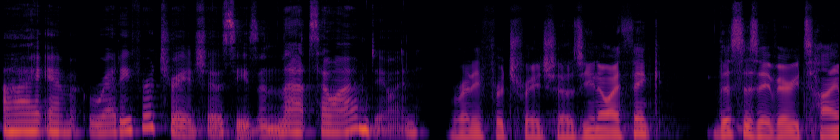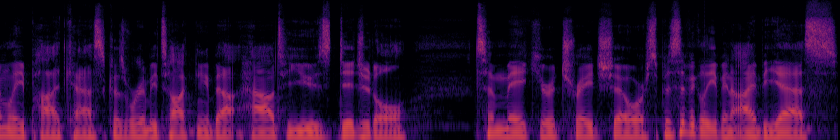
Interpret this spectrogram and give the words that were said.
I am ready for trade show season. That's how I'm doing. Ready for trade shows. You know, I think this is a very timely podcast because we're going to be talking about how to use digital to make your trade show or specifically even IBS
